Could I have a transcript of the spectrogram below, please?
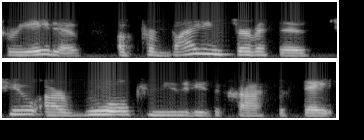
creative of providing services to our rural communities across the state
